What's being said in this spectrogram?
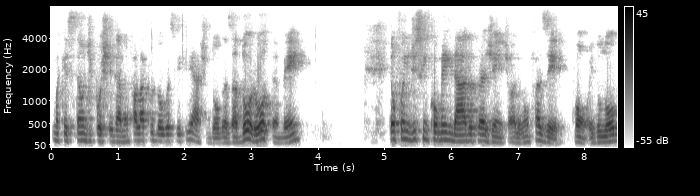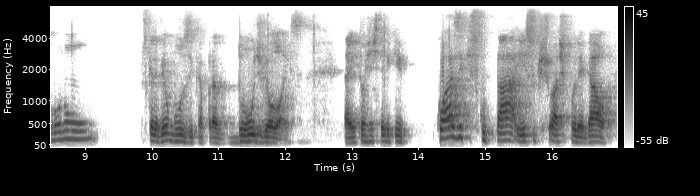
uma questão de, pô, chegar, vamos falar pro Douglas o que ele acha. O Douglas adorou também, então foi um disco encomendado pra gente, olha, vamos fazer. Bom, Edu Lobo não escreveu música para duo de violões, então a gente teve que quase que escutar, e isso que eu acho que foi legal,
